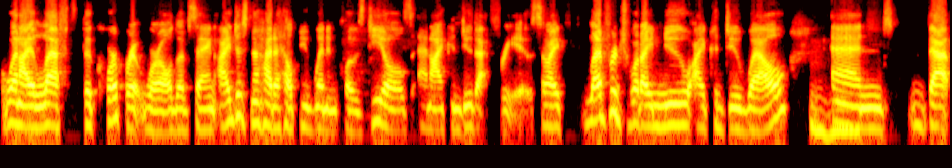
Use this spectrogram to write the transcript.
when I left the corporate world of saying, I just know how to help you win and close deals, and I can do that for you. So I leveraged what I knew I could do well, mm-hmm. and that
